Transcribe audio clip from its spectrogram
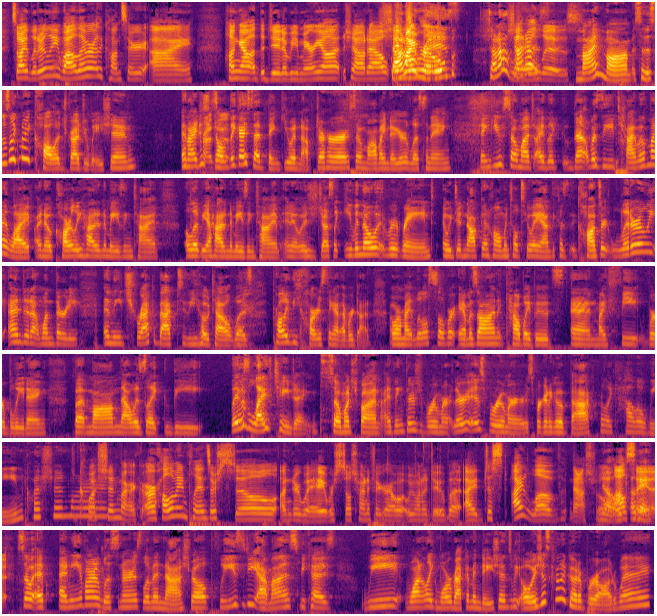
So I literally, while they were at the concert, I hung out at the JW Marriott. Shout out Shout in my out Liz. robe. Shout out Shout out Liz. Liz. My mom. So this was like my college graduation, And I just don't think I said thank you enough to her. So, mom, I know you're listening. Thank you so much. I like that was the time of my life. I know Carly had an amazing time. Olivia had an amazing time, and it was just like even though it rained and we did not get home until 2 a.m. because the concert literally ended at 1.30 and the trek back to the hotel was probably the hardest thing I've ever done. I wore my little silver Amazon cowboy boots and my feet were bleeding, but mom, that was like the it was life changing. So much fun. I think there's rumor. There is rumors. We're gonna go back for like Halloween question mark. Question mark. Our Halloween plans are still underway. We're still trying to figure out what we want to do, but I just I love Nashville. No, I'll like, say okay. it. So if any of our listeners live in Nashville, please DM us because we want like more recommendations. We always just kind of go to Broadway.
